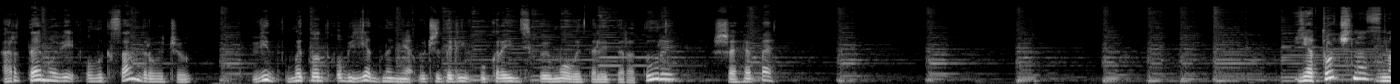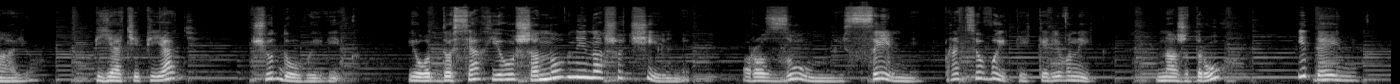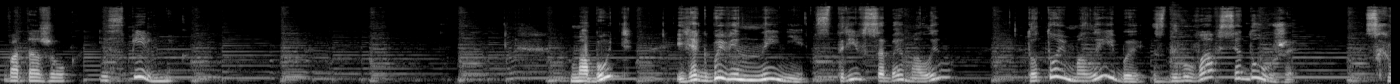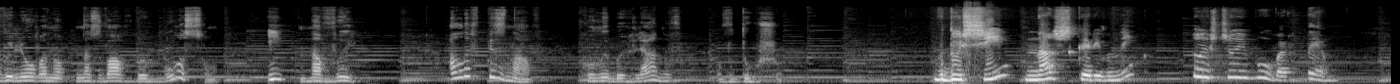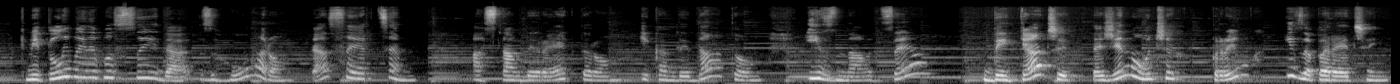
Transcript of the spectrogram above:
Артемові Олександровичу від метод об'єднання учителів української мови та літератури ШГП. Я точно знаю, п'ять і п'ять чудовий вік. І от досяг його шановний наш очільник, розумний, сильний, працьовитий керівник, наш друг, ідейник, ватажок і спільник. Мабуть, якби він нині стрів себе малим, то той малий би здивувався дуже, схвильовано назвав би босом і на ви, але впізнав, коли би глянув в душу. В душі наш керівник, той, що й був Артем, кмітливий непосида з гумором та серцем, а став директором і кандидатом і знавцем дитячих та жіночих примх і заперечень.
